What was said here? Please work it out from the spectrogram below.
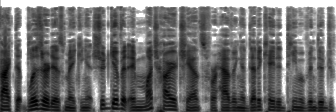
Fact that Blizzard is making it should give it a much higher chance for having a dedicated team of individual.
